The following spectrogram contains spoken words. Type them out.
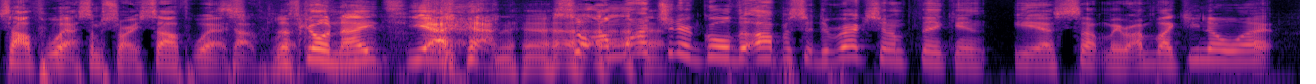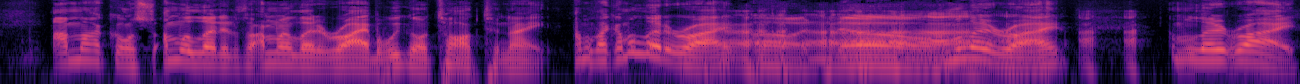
Southwest, I'm sorry, Southwest. let's go Knights. Yeah. so I'm watching her go the opposite direction. I'm thinking, yeah, something. I'm like, you know what? I'm not going. to I'm gonna let it. I'm gonna let it ride. But we're gonna talk tonight. I'm like, I'm gonna let it ride. Oh no. I'm gonna let it ride. I'm gonna let it ride.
